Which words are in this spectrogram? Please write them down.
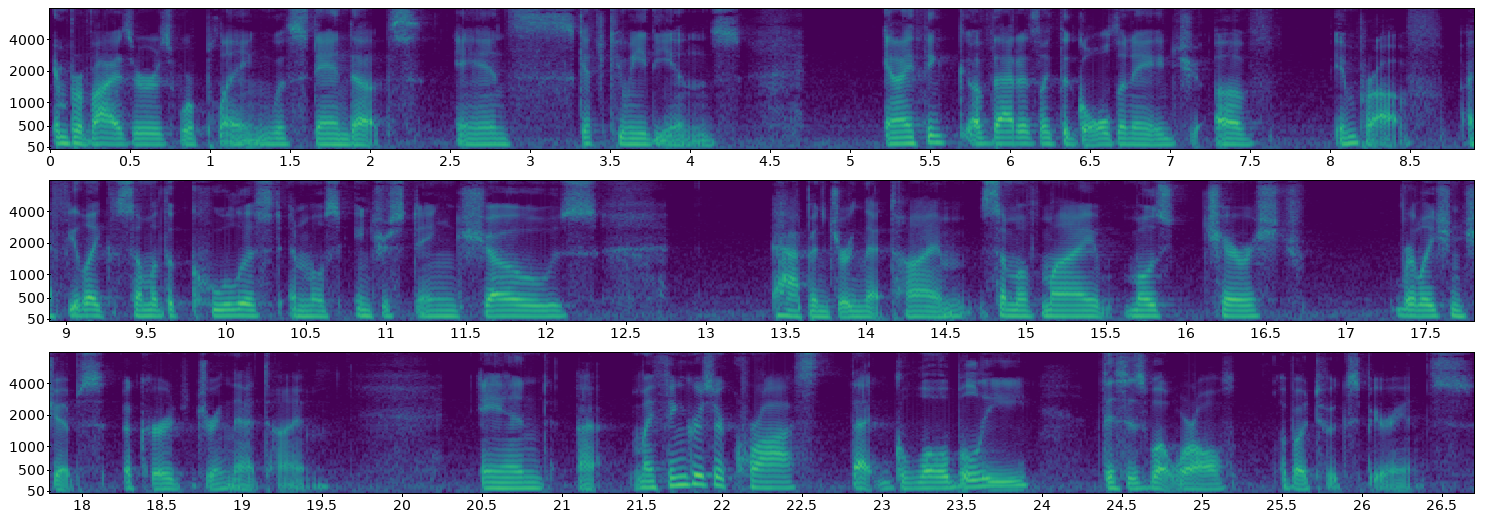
improvisers were playing with stand ups and sketch comedians. And I think of that as like the golden age of improv. I feel like some of the coolest and most interesting shows happened during that time. Some of my most cherished relationships occurred during that time. And uh, my fingers are crossed that globally, this is what we're all about to experience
